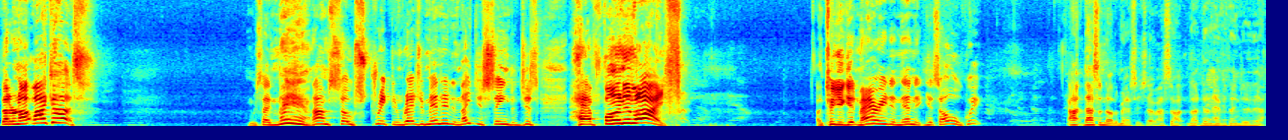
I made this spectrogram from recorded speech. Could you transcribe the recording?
that are not like us. We say, man, I'm so strict and regimented, and they just seem to just have fun in life. Until you get married, and then it gets old quick. Uh, that's another message, though. Not, that doesn't have anything to do with that.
